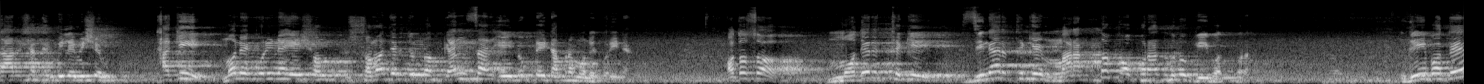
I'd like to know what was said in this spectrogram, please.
তার সাথে মিলেমিশে থাকি। মনে করি না এই সম- সমাজের জন্য ক্যান্সার এই লোকটা, এটা আমরা মনে করি না। অথচ মদের থেকে, জিনার থেকে মারাত্মক অপরাধ হলো গিবত করা। গিবতে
